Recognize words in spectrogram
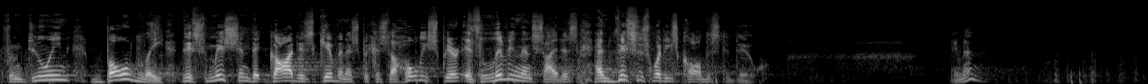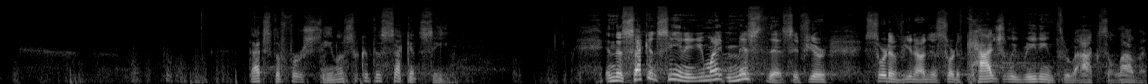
from doing boldly this mission that God has given us because the Holy Spirit is living inside us, and this is what He's called us to do. Amen. That's the first scene. Let's look at the second scene. In the second scene, and you might miss this if you're sort of, you know, just sort of casually reading through Acts 11.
